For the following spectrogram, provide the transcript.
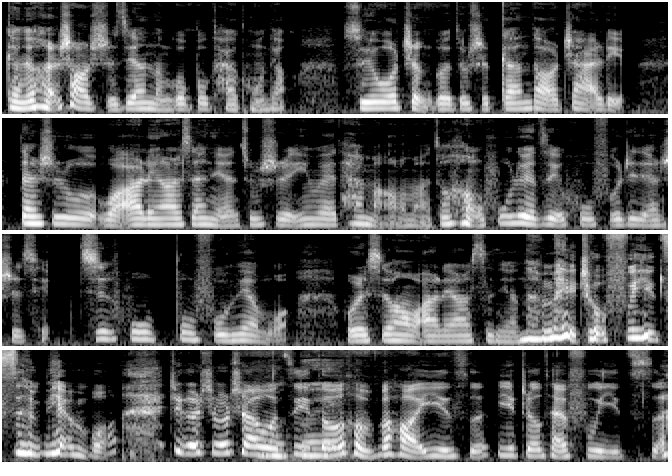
感觉很少时间能够不开空调，所以我整个就是干到炸裂。但是我二零二三年就是因为太忙了嘛，就很忽略自己护肤这件事情，几乎不敷面膜。我是希望我二零二四年能 每周敷一次面膜，这个说出来我自己都很不好意思，一周才敷一次。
